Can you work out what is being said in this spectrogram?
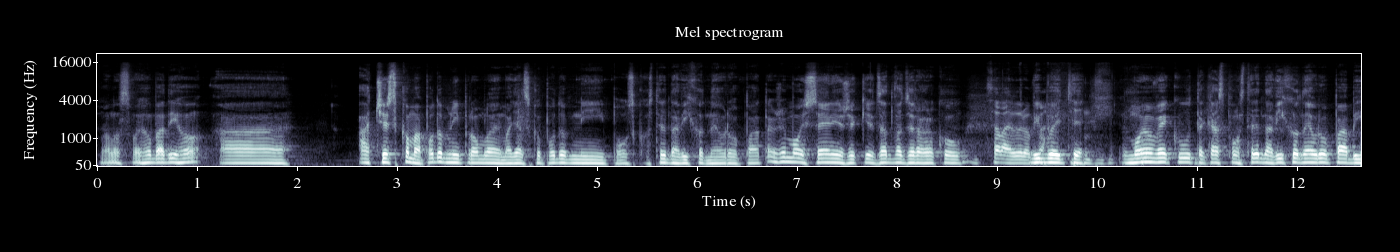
malo svojho badyho a, a Česko má podobný problém, Maďarsko podobný, Polsko, stredná východná Európa. Takže môj sen je, že keď za 20 rokov Celá Európa. vy budete v mojom veku, tak aspoň stredná východná Európa by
